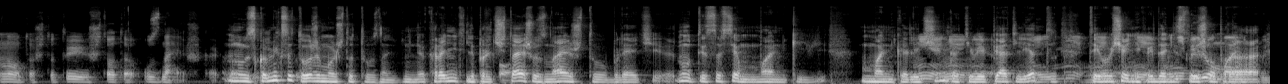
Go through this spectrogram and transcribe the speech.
Ну, то, что ты что-то узнаешь. Как ну, из комикса тоже можешь что-то узнать. Хранители прочитаешь, узнаешь, что, блядь, ну, ты совсем маленький, маленькая личинка, не, не, тебе пять лет, не, не, ты не, вообще не, никогда не, не слышал про маленькую.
